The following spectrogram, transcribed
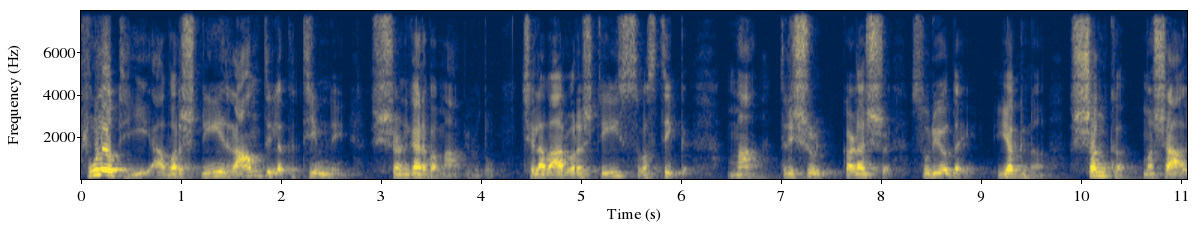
ફૂલોથી આ વર્ષની રામ તિલક થીમને શણગારવામાં આવ્યું હતું. છેલ્લા બાર વર્ષથી સ્વસ્તિકમાં ત્રિશુલ, કળશ, સૂર્યોદય, યજ્ઞ, શંખ, મશાલ,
